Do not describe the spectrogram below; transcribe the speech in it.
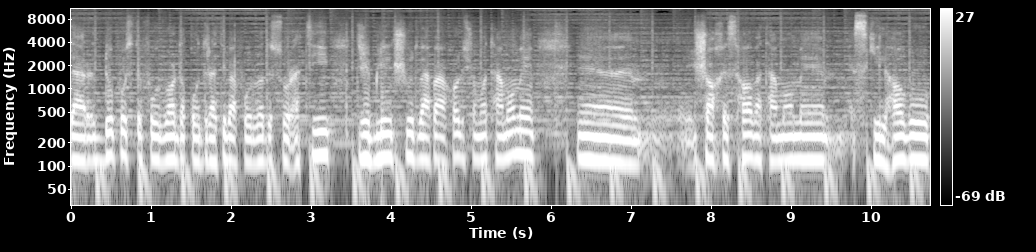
در دو پست فوروارد قدرتی و فوروارد سرعتی دریبلینگ شد و به حال شما تمام شاخص ها و تمام سکیل ها و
